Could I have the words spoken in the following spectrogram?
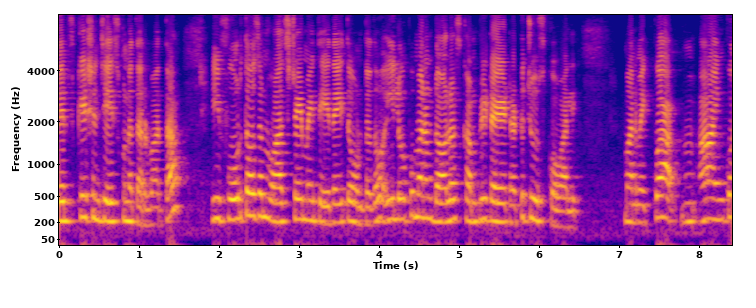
వెరిఫికేషన్ చేసుకున్న తర్వాత ఈ ఫోర్ థౌజండ్ వాచ్ టైం అయితే ఏదైతే ఉంటుందో ఈ లోపు మనం డాలర్స్ కంప్లీట్ అయ్యేటట్టు చూసుకోవాలి. మనం ఎక్కువ ఇంకో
